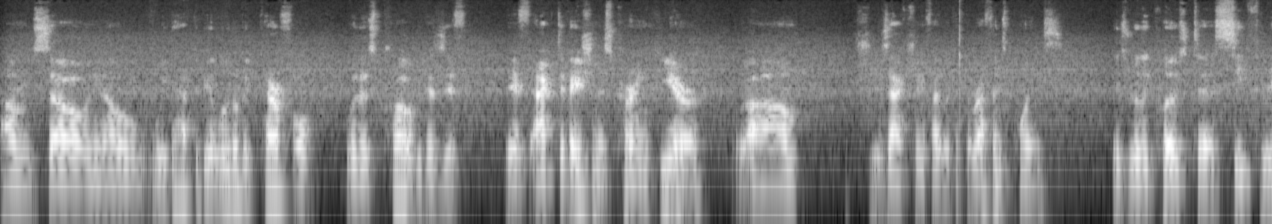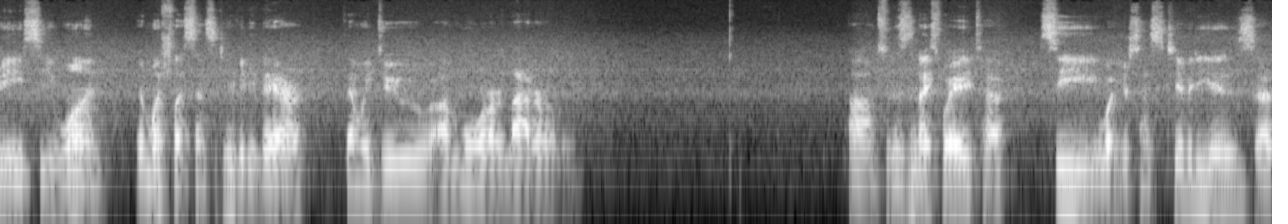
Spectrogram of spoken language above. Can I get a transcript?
Um, so, you know, we'd have to be a little bit careful with this probe because if if activation is occurring here, um, which is actually, if I look at the reference points, is really close to C3, C1, we have much less sensitivity there than we do um, more laterally. Um, so this is a nice way to see what your sensitivity is uh,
